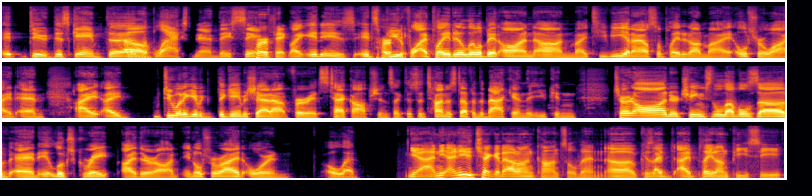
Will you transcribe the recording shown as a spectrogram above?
it, dude, this game, the Oh. the blacks, man, they sing Perfect. Like it is, it's Perfect. beautiful. I played it a little bit on on my TV, and I also played it on my ultra wide. And I I do want to give the game a shout out for its tech options. Like there's a ton of stuff in the back end that you can turn on or change the levels of, and it looks great either on in ultra wide or in OLED. Yeah, I need I need to check it out on console then, because I I played on PC,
